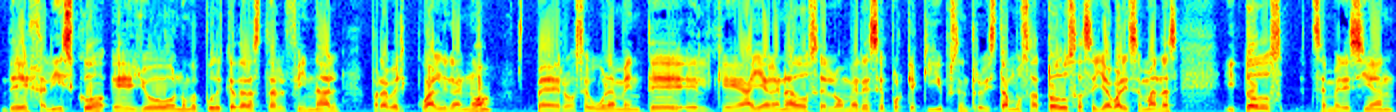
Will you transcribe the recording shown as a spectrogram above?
de Jalisco. Eh, yo no me pude quedar hasta el final para ver cuál ganó, pero seguramente el que haya ganado se lo merece porque aquí pues entrevistamos a todos hace ya varias semanas y todos se merecían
